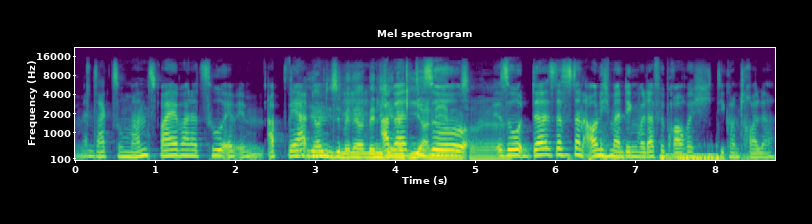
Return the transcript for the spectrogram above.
man sagt so Mannsweiber dazu im, im Abwerten. Halt diese Männer, männliche aber Energie die annehmen. So, ja. so das, das ist dann auch nicht mein Ding, weil dafür brauche ich die Kontrolle.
